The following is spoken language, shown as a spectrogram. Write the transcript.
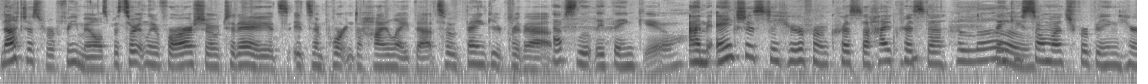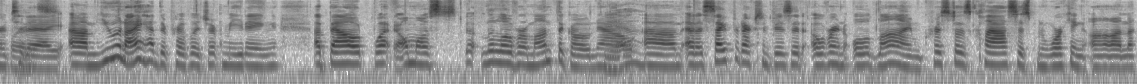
not just for females, but certainly for our show today. It's it's important to highlight that. So thank you for that. Absolutely, thank you. I'm anxious to hear from Krista. Hi, Krista. Hello. Thank you so much for being here today. Um, you and I had the privilege of meeting about what almost a little over a month ago now um, at a site production visit over in Old Lyme. Krista's class has been working on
